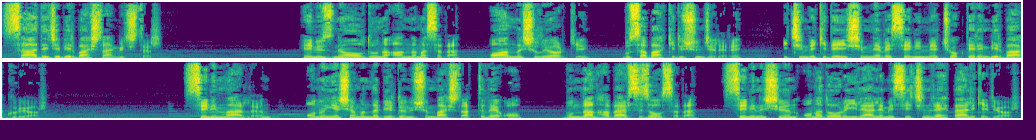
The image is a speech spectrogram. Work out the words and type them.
sadece bir başlangıçtır. Henüz ne olduğunu anlamasa da, o anlaşılıyor ki, bu sabahki düşünceleri, içindeki değişimle ve seninle çok derin bir bağ kuruyor. Senin varlığın, onun yaşamında bir dönüşüm başlattı ve o, bundan habersiz olsa da, senin ışığın ona doğru ilerlemesi için rehberlik ediyor.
